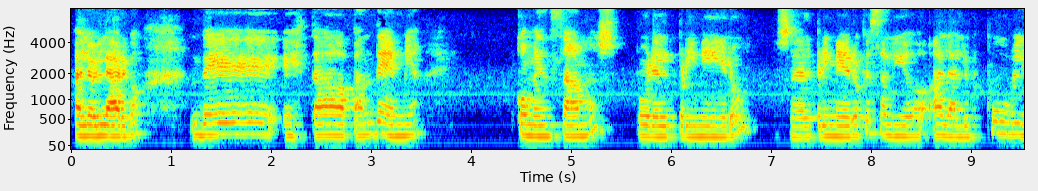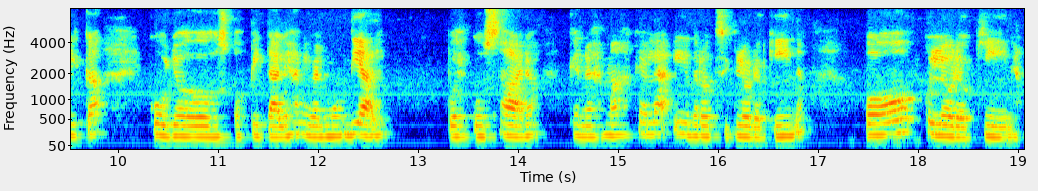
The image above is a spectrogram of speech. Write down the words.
a lo largo de esta pandemia. Comenzamos por el primero, o sea, el primero que salió a la luz pública cuyos hospitales a nivel mundial pues usaron que no es más que la hidroxicloroquina o cloroquina.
